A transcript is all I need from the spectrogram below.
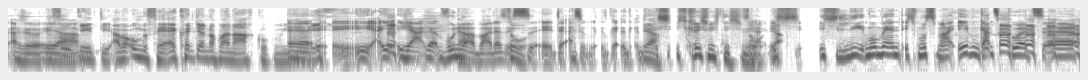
also ja. so geht die. Aber ungefähr. Er könnte ja nochmal nachgucken, wie Äh, geht. äh, ja, ja, wunderbar. Das so. ist, äh, also, Ja. ich, ich kriege mich nicht mehr. Ja. Ich, ich, Moment, ich muss mal eben ganz kurz äh,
